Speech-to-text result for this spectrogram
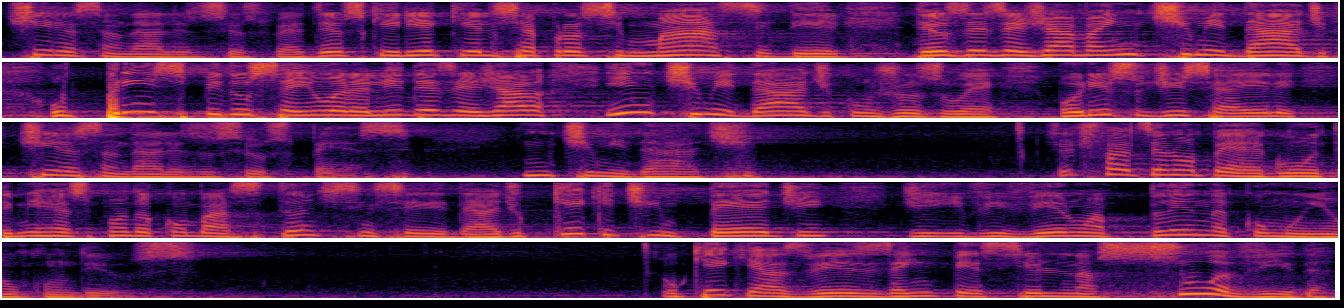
Tira as sandálias dos seus pés. Deus queria que ele se aproximasse dele. Deus desejava intimidade. O príncipe do Senhor ali desejava intimidade com Josué. Por isso disse a ele: Tira as sandálias dos seus pés. Intimidade. Deixa eu te fazer uma pergunta e me responda com bastante sinceridade. O que que te impede de viver uma plena comunhão com Deus? O que que às vezes é empecilho na sua vida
